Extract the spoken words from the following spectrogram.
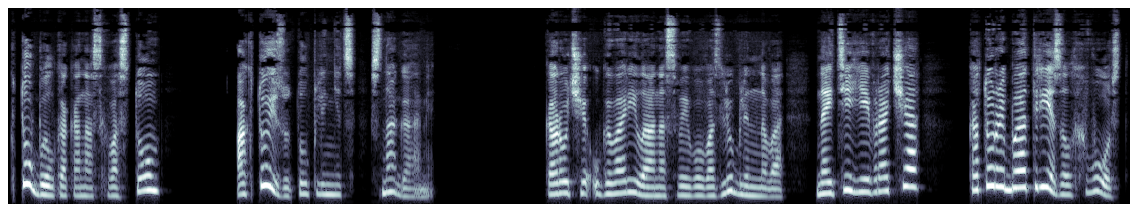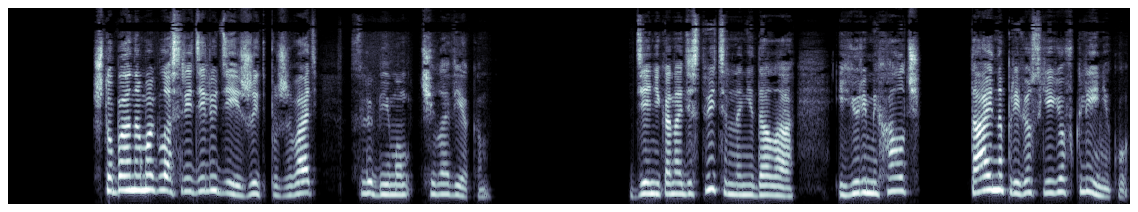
Кто был, как она, с хвостом, а кто из утопленниц с ногами. Короче, уговорила она своего возлюбленного найти ей врача, который бы отрезал хвост, чтобы она могла среди людей жить-поживать с любимым человеком. Денег она действительно не дала, и Юрий Михайлович тайно привез ее в клинику,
